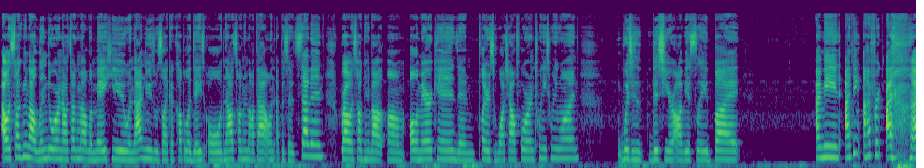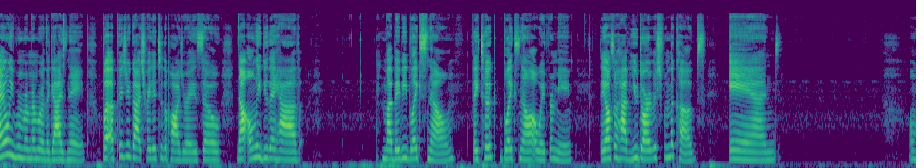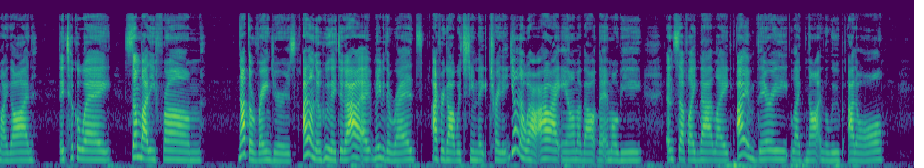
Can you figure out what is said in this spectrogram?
I was talking about Lindor and I was talking about LeMahieu, and that news was like a couple of days old. And I was talking about that on episode seven, where I was talking about um, All Americans and players to watch out for in 2021, which is this year, obviously. But I mean, I think I for, I I don't even remember the guy's name, but a pitcher got traded to the Padres. So not only do they have my baby Blake Snell, they took Blake Snell away from me. They also have Yu Darvish from the Cubs, and oh my God, they took away somebody from not the Rangers. I don't know who they took. I, I maybe the Reds. I forgot which team they traded. You don't know how, how I am about the MLB and stuff like that. Like I am very like not in the loop at all.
